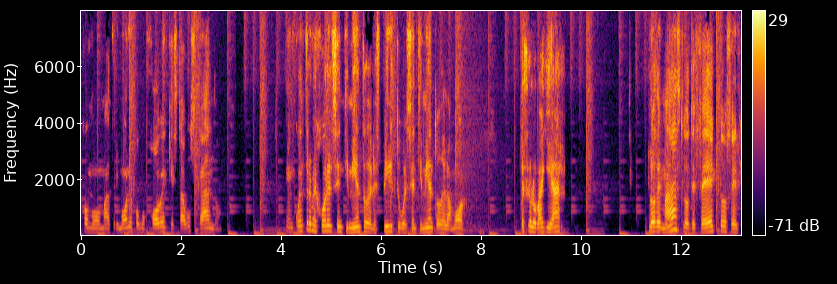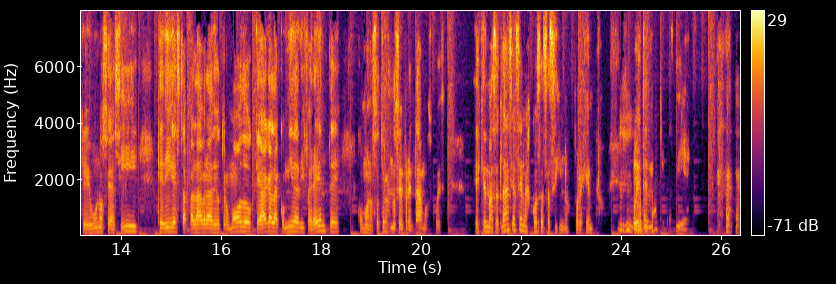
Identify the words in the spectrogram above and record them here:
como matrimonio, como joven que está buscando, encuentre mejor el sentimiento del espíritu o el sentimiento del amor. Eso lo va a guiar. Lo demás, los defectos, el que uno sea así, que diga esta palabra de otro modo, que haga la comida diferente, como nosotros nos enfrentamos, pues. Es que en Mazatlán se hacen las cosas así, ¿no? Por ejemplo. Que así, ¿eh?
